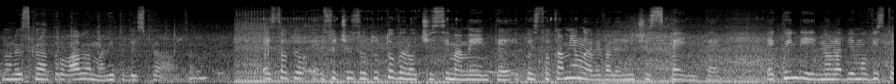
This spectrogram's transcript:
Non riescono a trovarla, il marito è disperato. È, stato, è successo tutto velocissimamente, questo camion aveva le luci spente e quindi non l'abbiamo visto,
